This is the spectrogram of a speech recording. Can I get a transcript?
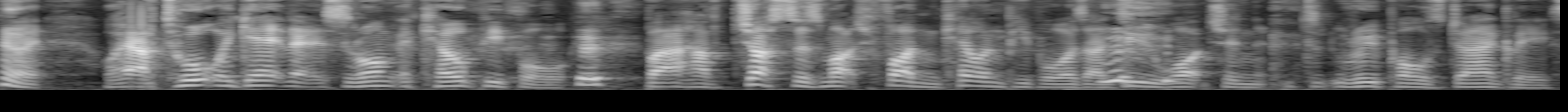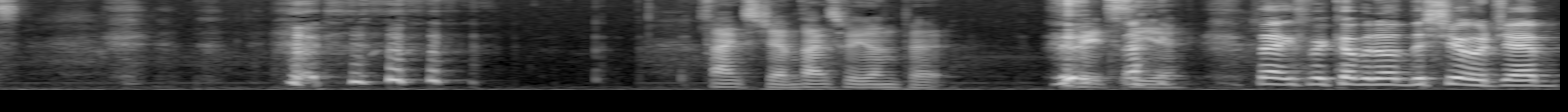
well, I totally get that it's wrong to kill people, but I have just as much fun killing people as I do watching RuPaul's Drag Race. Thanks, Jim. Thanks for your input. Great to see you. Thanks for coming on the show, Jim.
